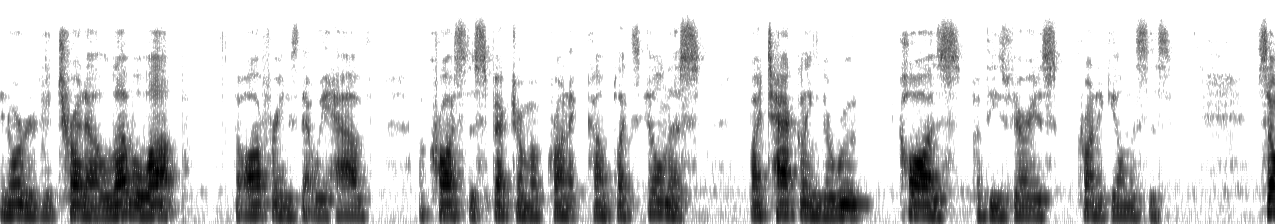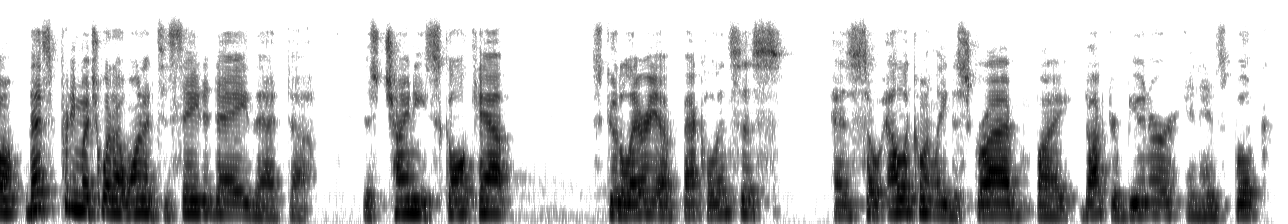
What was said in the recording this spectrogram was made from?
in order to try to level up the offerings that we have across the spectrum of chronic complex illness by tackling the root cause of these various chronic illnesses. So that's pretty much what I wanted to say today. That uh, this Chinese skullcap, Scutellaria baicalensis, as so eloquently described by Dr. Buhner in his book,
